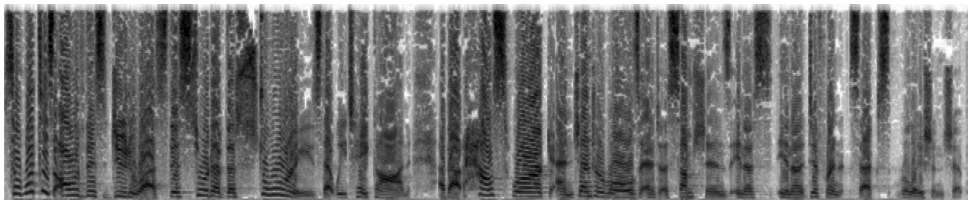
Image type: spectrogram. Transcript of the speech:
So what does all of this do to us? This sort of the stories that we take on about housework and gender roles and assumptions in a, in a different sex relationship.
